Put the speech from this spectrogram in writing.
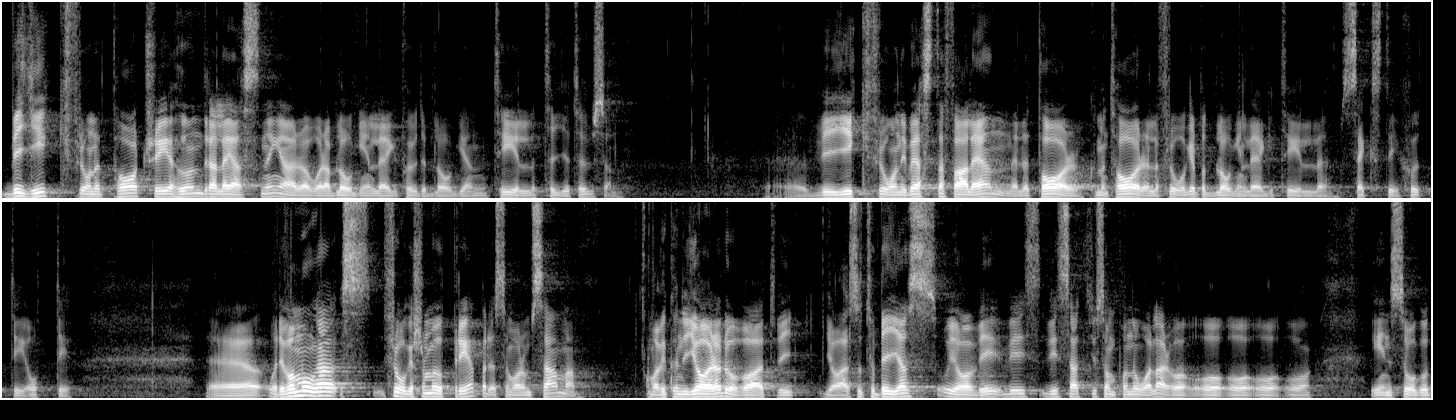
vi gick från ett par 300 läsningar av våra blogginlägg på UD-bloggen till 10 000. Eh, vi gick från i bästa fall en eller ett par kommentarer eller frågor på ett blogginlägg till 60, 70, 80. Och det var många frågor som upprepades som var de samma. Vad vi kunde göra då var att vi, ja, alltså Tobias och jag, vi, vi, vi satt ju som på nålar och, och, och, och, och insåg, och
